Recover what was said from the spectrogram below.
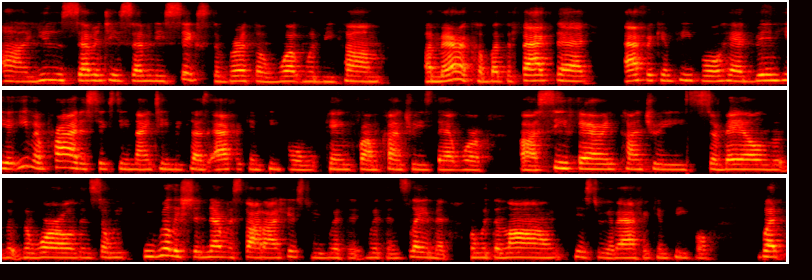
uh, use 1776, the birth of what would become America, but the fact that African people had been here even prior to 1619 because African people came from countries that were uh, seafaring countries surveil the, the, the, world. And so we, we really should never start our history with it, with enslavement, but with the long history of African people. But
